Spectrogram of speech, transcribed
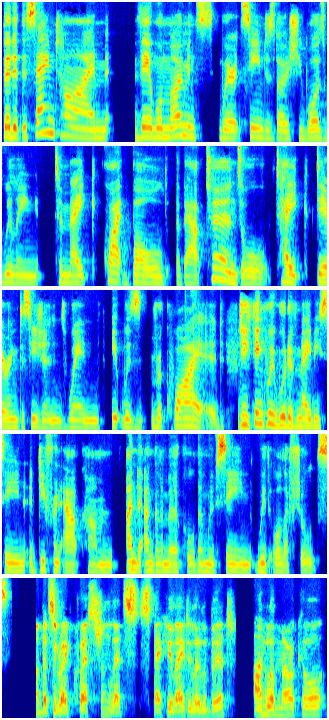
but at the same time, there were moments where it seemed as though she was willing to make quite bold about turns or take daring decisions when it was required. Do you think we would have maybe seen a different outcome under Angela Merkel than we've seen with Olaf Scholz? That's a great question. Let's speculate a little bit. Angela Merkel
